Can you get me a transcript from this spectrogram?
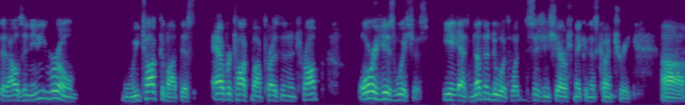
that I was in any room when we talked about this ever talk about President Trump or his wishes. He has nothing to do with what decision sheriffs make in this country. Uh,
